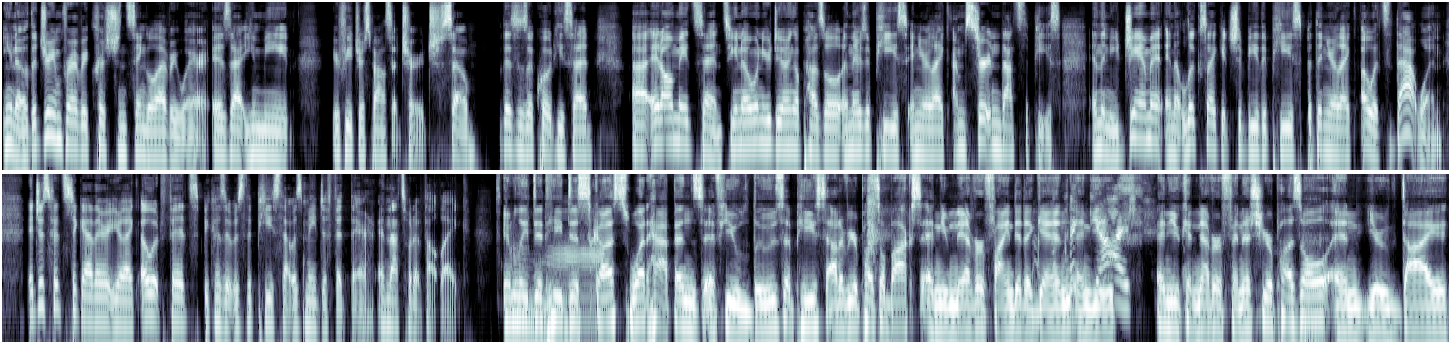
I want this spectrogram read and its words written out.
you know the dream for every Christian single everywhere is that you meet your future spouse at church. So. This is a quote he said. Uh, it all made sense. You know, when you're doing a puzzle and there's a piece and you're like, I'm certain that's the piece. And then you jam it and it looks like it should be the piece, but then you're like, oh, it's that one. It just fits together. You're like, oh, it fits because it was the piece that was made to fit there. And that's what it felt like. Emily, did he discuss what happens if you lose a piece out of your puzzle box and you never find it again my and you and you can never finish your puzzle and you die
